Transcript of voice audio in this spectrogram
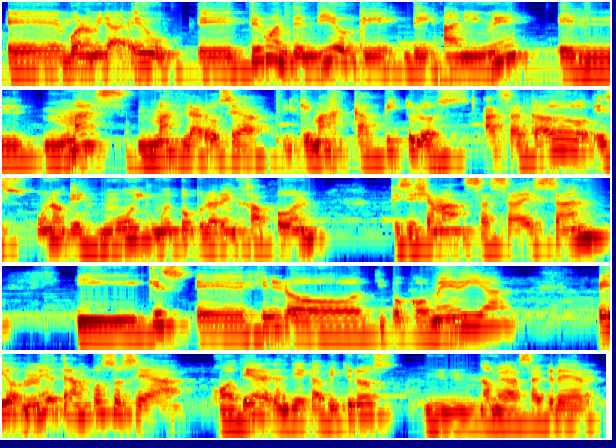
Eh, bueno, mira, Edu, eh, tengo entendido que de anime el más, más largo, o sea, el que más capítulos ha sacado es uno que es muy, muy popular en Japón, que se llama Sasae-san, y que es eh, de género tipo comedia, pero medio tramposo, o sea, cuando te diga la cantidad de capítulos, no me vas a creer,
